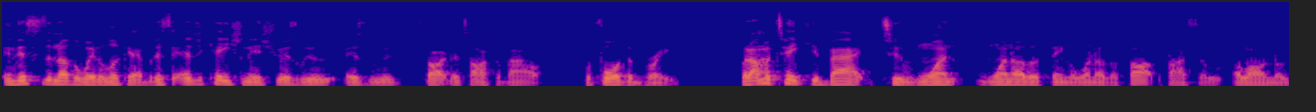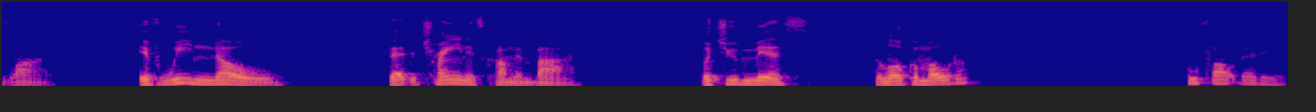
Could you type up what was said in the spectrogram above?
and this is another way to look at it, but it's an education issue as we as we were starting to talk about before the break. But I'm gonna take you back to one one other thing or one other thought process along those lines. If we know that the train is coming by, but you miss the locomotive, who fault that is?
